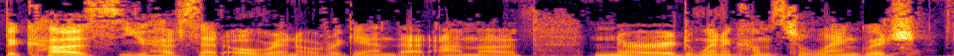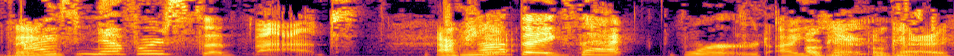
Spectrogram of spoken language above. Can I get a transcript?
because you have said over and over again that I'm a nerd when it comes to language things. I've never said that. Actually, Not the exact word I okay, used. okay.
